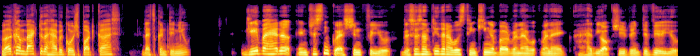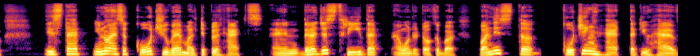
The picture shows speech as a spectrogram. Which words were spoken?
Welcome back to the Habit Coach podcast. Let's continue. Gabe, I had an interesting question for you. This is something that I was thinking about when I when I had the opportunity to interview you. Is that you know, as a coach, you wear multiple hats, and there are just three that I want to talk about. One is the coaching hat that you have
